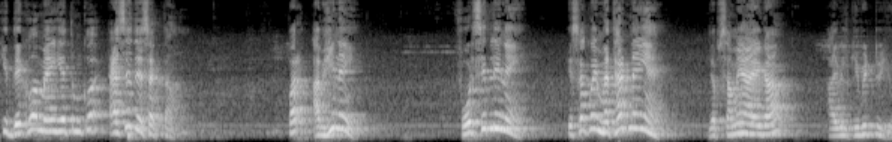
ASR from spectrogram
कि देखो, मैं ये तुमको ऐसे दे सकता हूँ। पर अभी नहीं। फोर्सिबली नहीं। इसका कोई मेथड नहीं है। जब समय आएगा I will give it to you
